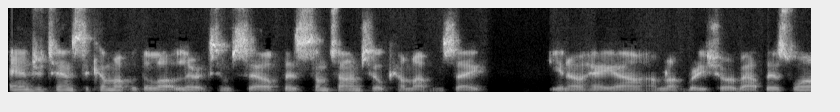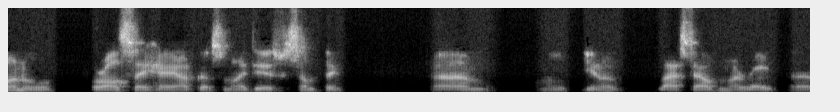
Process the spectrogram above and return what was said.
Andrew tends to come up with a lot of lyrics himself. There's sometimes he'll come up and say, you know, hey, uh, I'm not really sure about this one, or or I'll say, hey, I've got some ideas for something. Um, you know, last album I wrote uh,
